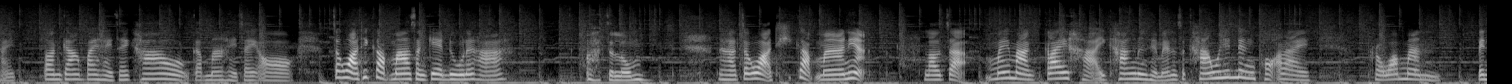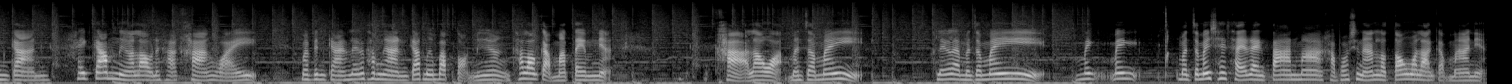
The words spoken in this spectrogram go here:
หายตอนกลางไปหายใจเข้ากลับมาหายใจออก จังหวะที่กลับมาสังเกตดูนะคะอาจะล้มนะคะ จังหวะที่กลับมาเนี่ยเราจะไม่มาใกล้ขาอีกข้างหนึ่งเห็นไหมเราจะค้างไว้นิดนึงเพราะอะไร เพราะว่ามันเป็นการให้กล้ามเนื้อเรานะคะ ค้างไว้ มันเป็นการเรียกว่าทำงานกล้ามเนื้อแบบต่อเนื่อง ถ้าเรากลับมาเต็มเนี่ยขาเราอะ่ะมันจะไม่ เรียกอะไรมันจะไม่ไม่ไม่มันจะไม่ใช้ใช้แรงต้านมากค่ะ เพราะฉะนั้นเราต้องเวลากลับมาเนี่ย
